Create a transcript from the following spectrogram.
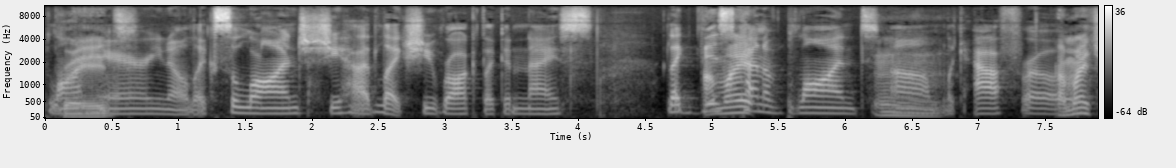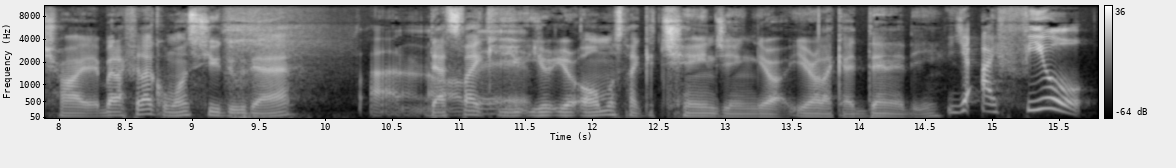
blonde braids. hair. You know, like Solange, she had like she rocked like a nice, like this might- Mm. kind of blonde, um, like afro. I might try it, but I feel like once you do that, I don't know. that's like you, you're, you're almost like changing your your like identity. yeah, I feel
